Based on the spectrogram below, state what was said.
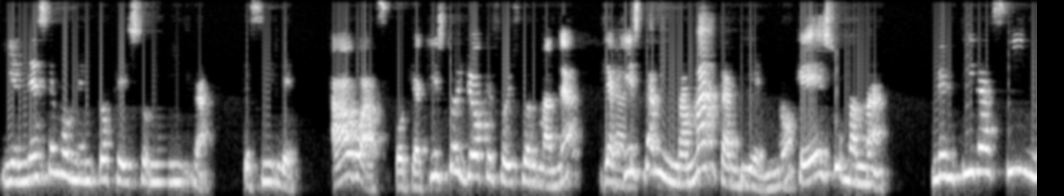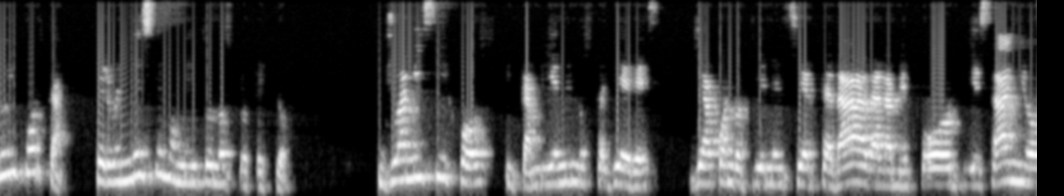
Y en ese momento que hizo mi hija, decirle, aguas, porque aquí estoy yo que soy su hermana, y aquí está mi mamá también, ¿no? Que es su mamá. Mentira, sí, no importa, pero en ese momento nos protegió. Yo a mis hijos, y también en los talleres, ya cuando tienen cierta edad, a lo mejor 10 años,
